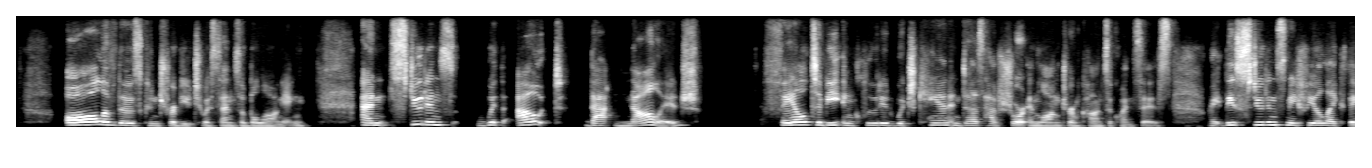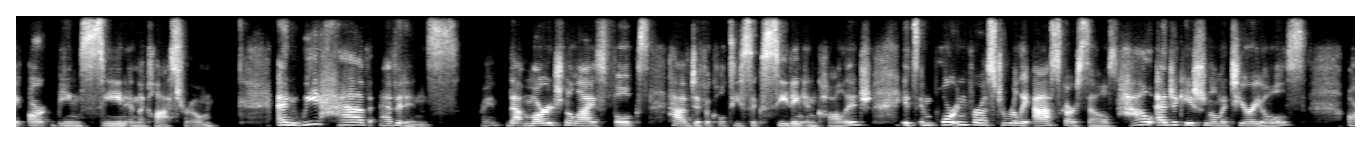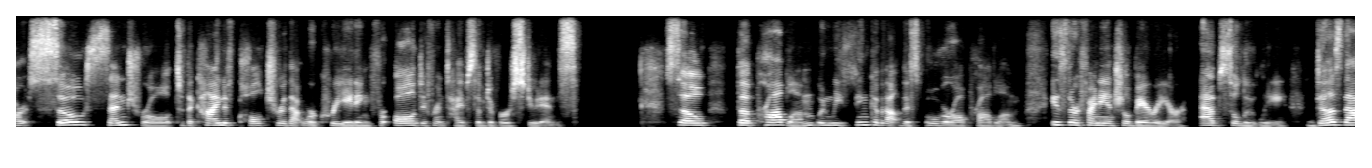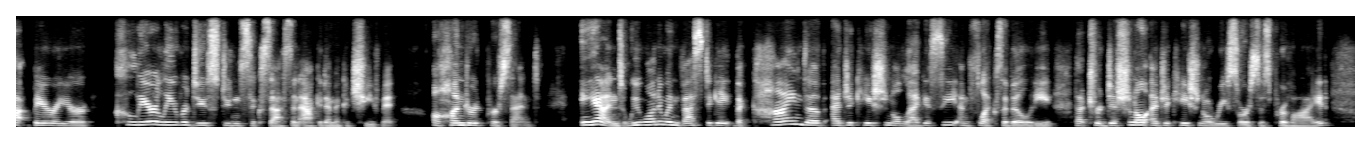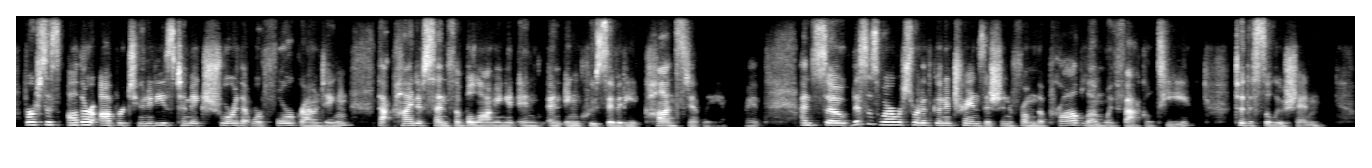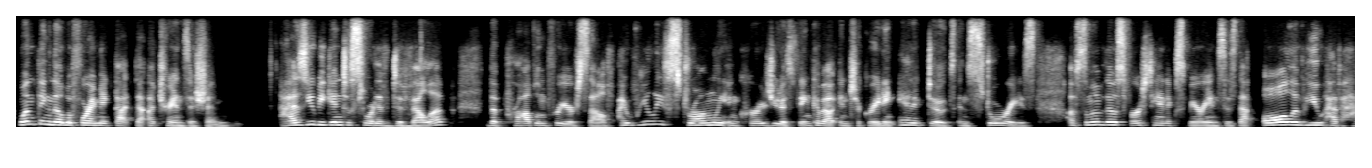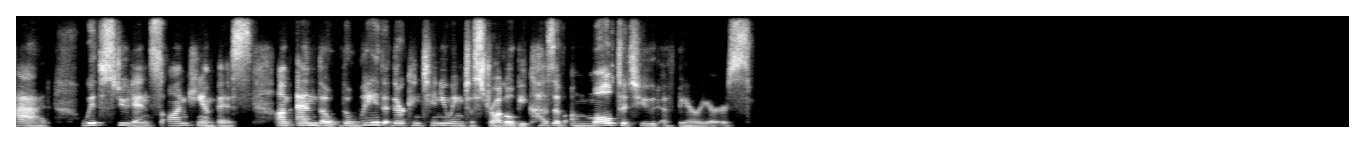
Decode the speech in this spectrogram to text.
all of those contribute to a sense of belonging. And students without that knowledge fail to be included, which can and does have short and long-term consequences, right? These students may feel like they aren't being seen in the classroom. And we have evidence right? That marginalized folks have difficulty succeeding in college. It's important for us to really ask ourselves how educational materials are so central to the kind of culture that we're creating for all different types of diverse students. So the problem, when we think about this overall problem, is there a financial barrier? Absolutely. Does that barrier clearly reduce student success and academic achievement? 100%. And we want to investigate the kind of educational legacy and flexibility that traditional educational resources provide versus other opportunities to make sure that we're foregrounding that kind of sense of belonging and, and inclusivity constantly. Right. And so this is where we're sort of going to transition from the problem with faculty to the solution. One thing though, before I make that, that transition, as you begin to sort of develop the problem for yourself, I really strongly encourage you to think about integrating anecdotes and stories of some of those firsthand experiences that all of you have had with students on campus um, and the, the way that they're continuing to struggle because of a multitude of barriers.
